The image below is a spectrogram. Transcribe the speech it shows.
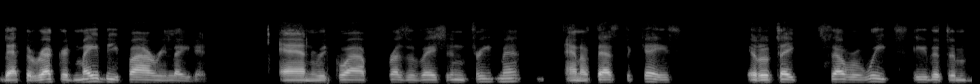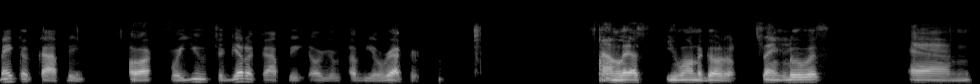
that the record may be fire related and require preservation treatment. And if that's the case, it'll take several weeks either to make a copy or for you to get a copy of your, of your record. Unless you want to go to St. Louis and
